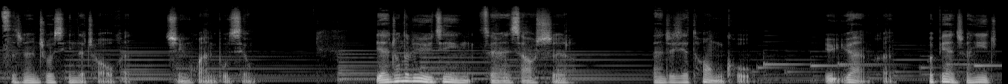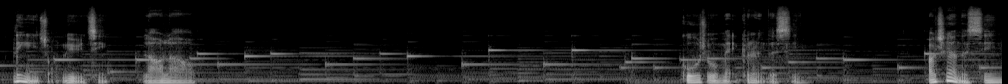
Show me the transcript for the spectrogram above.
滋生出新的仇恨，循环不休。眼中的滤镜虽然消失了，但这些痛苦与怨恨。会变成一另一种滤镜，牢牢箍住每个人的心，而这样的心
